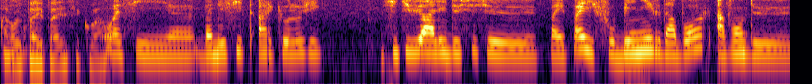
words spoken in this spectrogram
Alors le ça. paé, c'est quoi Ouais, c'est euh, ben, des sites archéologiques. Si tu veux aller dessus ce païpa, il faut bénir d'abord avant de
